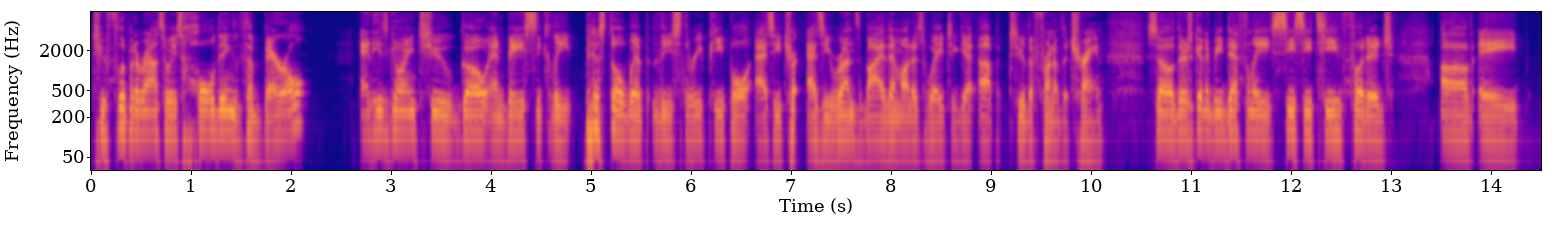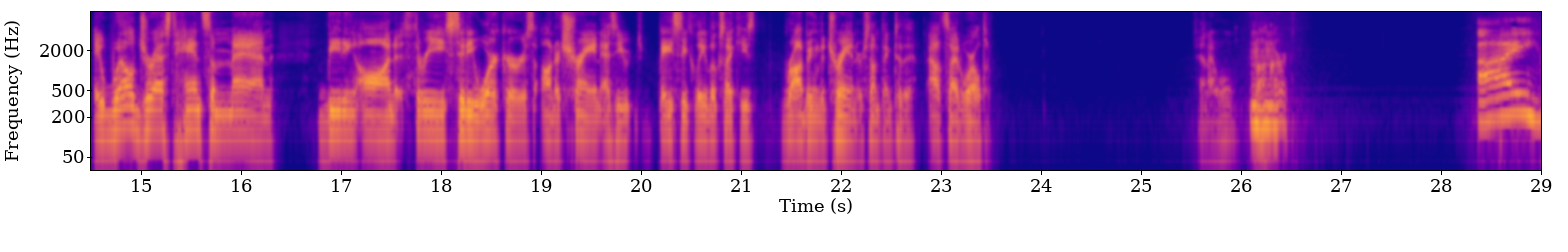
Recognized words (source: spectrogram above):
to flip it around so he's holding the barrel and he's going to go and basically pistol whip these three people as he tr- as he runs by them on his way to get up to the front of the train. So there's going to be definitely CCTV footage of a a well-dressed handsome man beating on three city workers on a train as he basically looks like he's robbing the train or something to the outside world. And I will draw Mhm. a card. I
